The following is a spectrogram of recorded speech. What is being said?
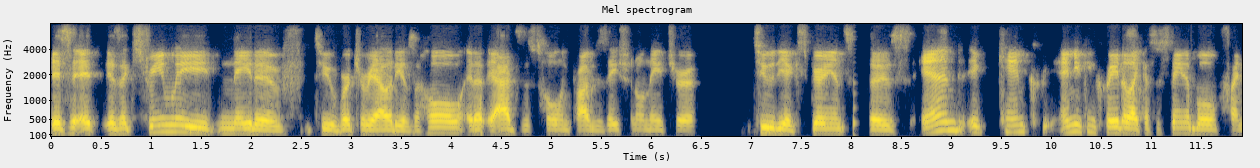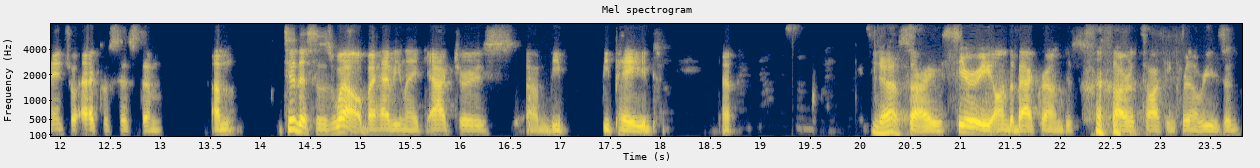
is it is extremely native to virtual reality as a whole. It, it adds this whole improvisational nature to the experiences, and it can and you can create a, like a sustainable financial ecosystem um, to this as well by having like actors um, be be paid. Yeah. Sorry, Siri on the background just started talking for no reason.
